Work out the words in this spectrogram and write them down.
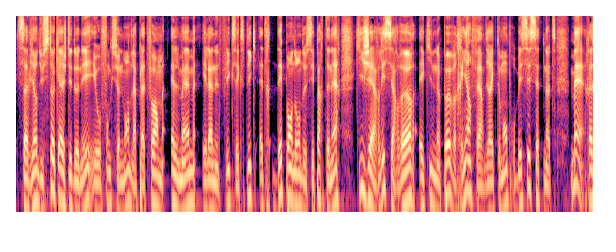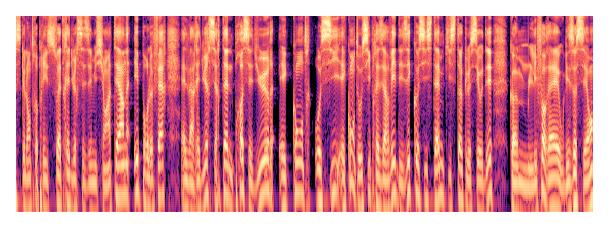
ça vient du stockage des données et au fonctionnement de la plateforme elle-même. Et là, Netflix explique être dépendant de ses partenaires qui gèrent les serveurs et qu'ils ne peuvent rien faire directement pour baisser cette note. Mais reste que l'entreprise souhaite réduire ses émissions internes et pour le faire, elle va réduire certaines procédures et compte aussi, et compte aussi préserver des écosystèmes qui stockent le CO2 comme les forêts ou les océans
